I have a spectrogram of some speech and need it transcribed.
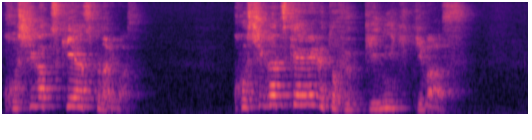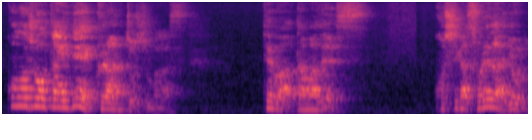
腰がつけやすくなります。腰がつけられると腹筋に効きます。この状態でクランチをします。手は頭です。腰が反れないように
